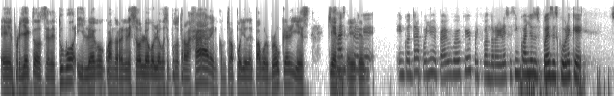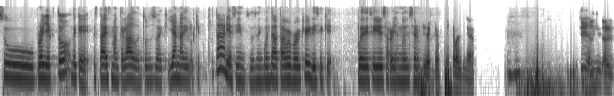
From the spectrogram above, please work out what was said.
el proyecto se detuvo y luego cuando regresó, luego, luego se puso a trabajar, encontró apoyo del Power Broker y es quien... Ah, eh, encuentra apoyo del Power Broker porque cuando regresa cinco años después descubre que su proyecto de que está desmantelado, entonces que ya nadie lo quiere contratar y así, entonces encuentra al Power Broker y dice que puede seguir desarrollando el ser. Y de que, va el dinero. Sí, el, el,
